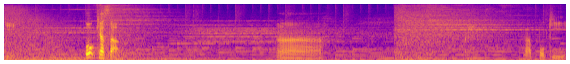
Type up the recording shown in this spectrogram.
キーおキャスター。あまあボキー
